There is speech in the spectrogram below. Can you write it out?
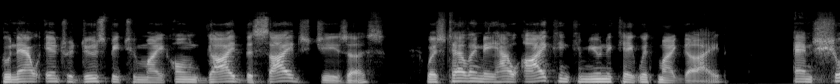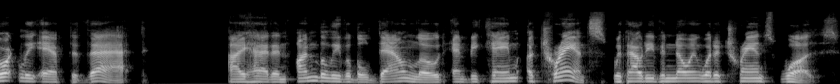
who now introduced me to my own guide besides Jesus, was telling me how I can communicate with my guide and shortly after that, I had an unbelievable download and became a trance without even knowing what a trance was.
